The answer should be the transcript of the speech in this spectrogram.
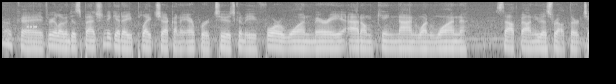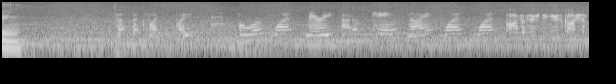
Okay, 311 dispatch. Need to get a plate check on the Emperor 2. It's going to be 41 Mary Adam King 911 southbound US Route 13. Suspect's license plate 41 Mary Adam King 911. Officers to use caution.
